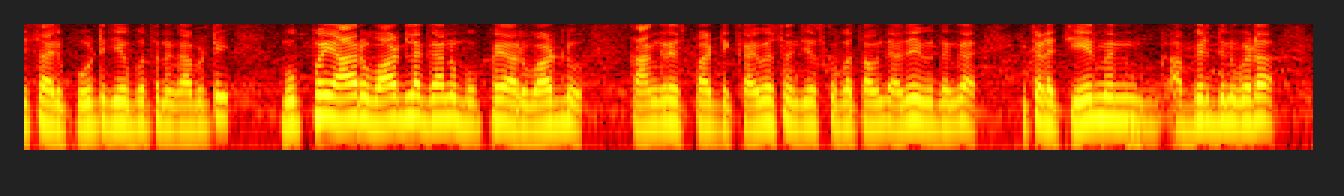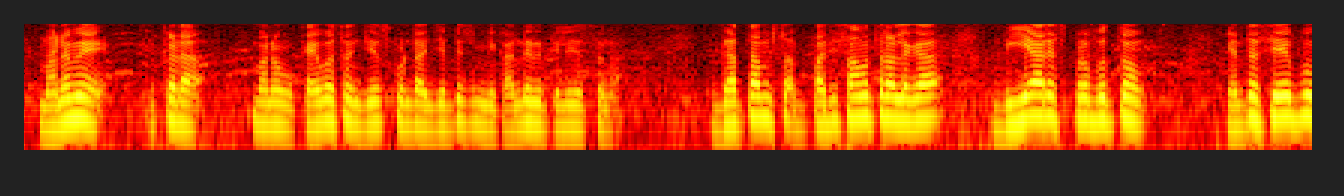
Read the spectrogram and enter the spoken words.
ఈసారి పోటీ చేయబోతున్నాం కాబట్టి ముప్పై ఆరు వార్డులకు గాను ముప్పై ఆరు వార్డులు కాంగ్రెస్ పార్టీ కైవసం చేసుకోబోతా ఉంది. అదేవిధంగా ఇక్కడ చైర్మన్ అభ్యర్థిని కూడా మనమే ఇక్కడ మనం కైవసం చేసుకుంటా అని చెప్పేసి మీకు అందరికీ తెలియజేస్తున్నా. గతం పది సంవత్సరాలుగా బీఆర్ఎస్ ప్రభుత్వం ఎంతసేపు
